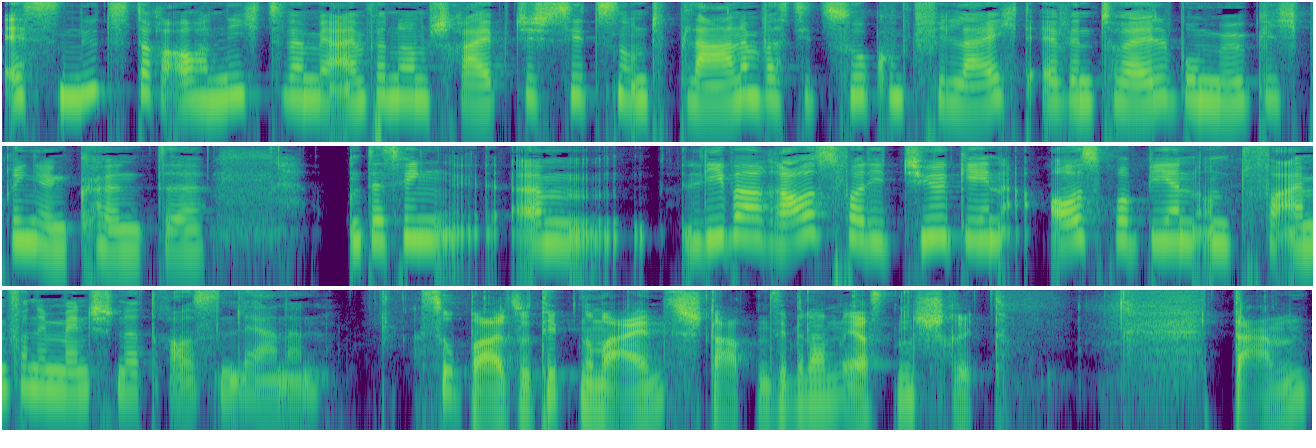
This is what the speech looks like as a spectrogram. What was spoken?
es nützt doch auch nichts, wenn wir einfach nur am Schreibtisch sitzen und planen, was die Zukunft vielleicht eventuell womöglich bringen könnte. Und deswegen ähm, lieber raus vor die Tür gehen, ausprobieren und vor allem von den Menschen da draußen lernen. Super, also Tipp Nummer eins, starten Sie mit einem ersten Schritt. Dann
